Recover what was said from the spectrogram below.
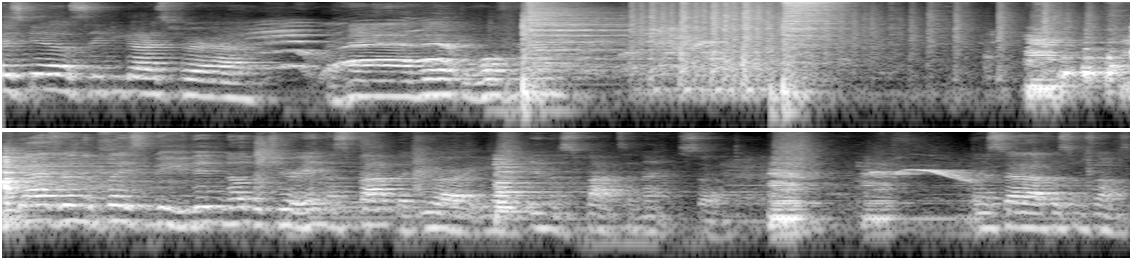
Thank you guys for, uh, hanging out here at the Wolfhound. You guys are in the place to be. You didn't know that you were in the spot, but you are, you are in the spot tonight. So we're gonna start off with some songs.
